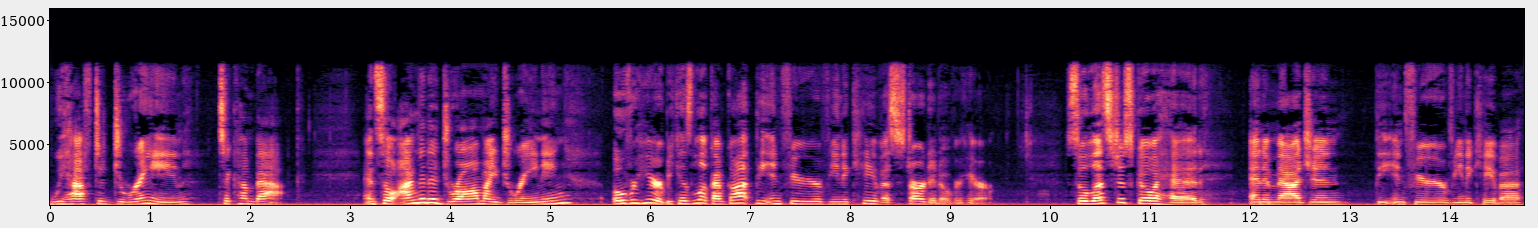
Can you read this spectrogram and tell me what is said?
we have to drain to come back. And so I'm going to draw my draining over here because, look, I've got the inferior vena cava started over here. So let's just go ahead and imagine the inferior vena cava.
